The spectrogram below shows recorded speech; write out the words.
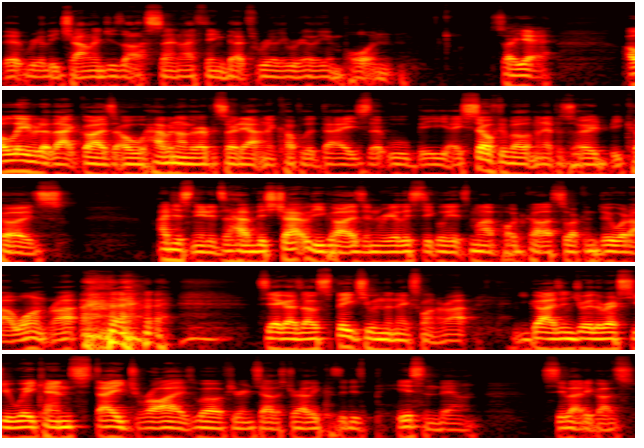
that really challenges us. And I think that's really, really important. So, yeah, I'll leave it at that, guys. I'll have another episode out in a couple of days that will be a self development episode because I just needed to have this chat with you guys, and realistically, it's my podcast, so I can do what I want, right? so, yeah, guys, I'll speak to you in the next one, all right? You guys enjoy the rest of your weekend. Stay dry as well if you're in South Australia because it is pissing down. See you later, guys.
